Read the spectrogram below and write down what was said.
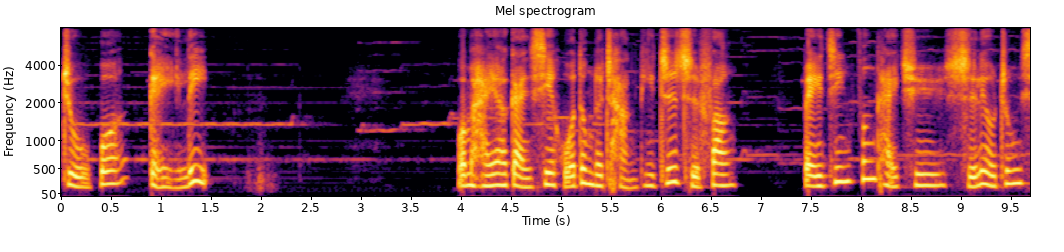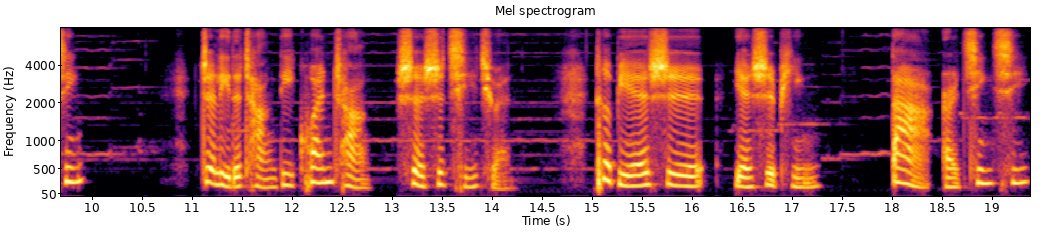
主播给力。我们还要感谢活动的场地支持方——北京丰台区石榴中心。这里的场地宽敞，设施齐全，特别是演示屏大而清晰，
